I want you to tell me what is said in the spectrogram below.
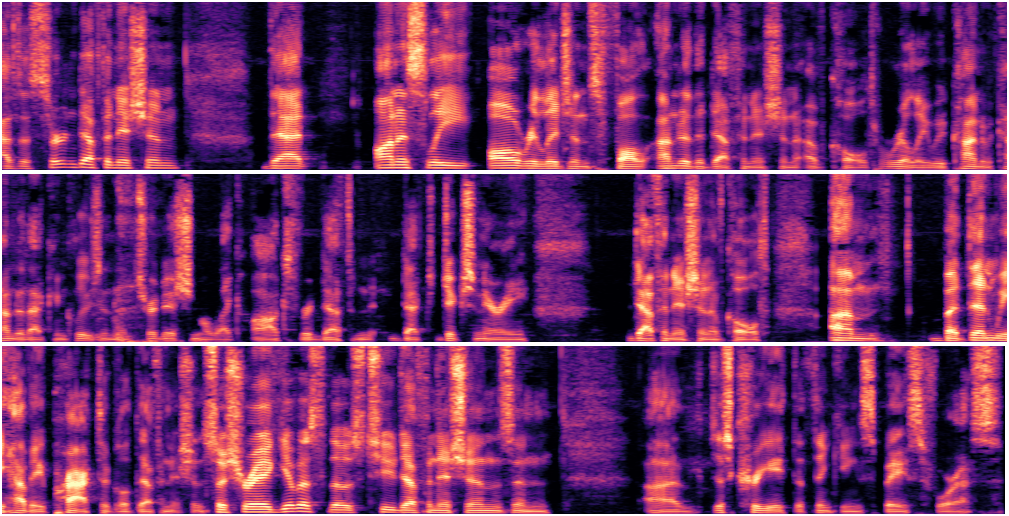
has a certain definition that honestly, all religions fall under the definition of cult. Really, we've kind of come to that conclusion. The traditional, like Oxford defin- de- dictionary definition of cult. Um, but then we have a practical definition. So, Shrey, give us those two definitions and uh, just create the thinking space for us.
